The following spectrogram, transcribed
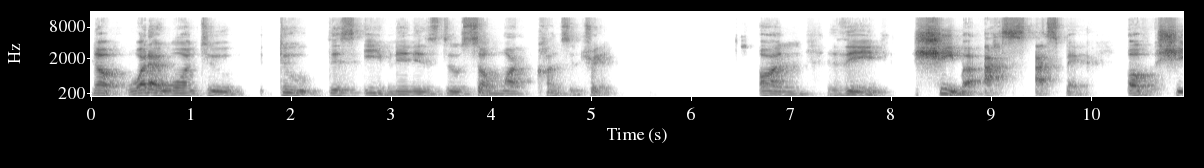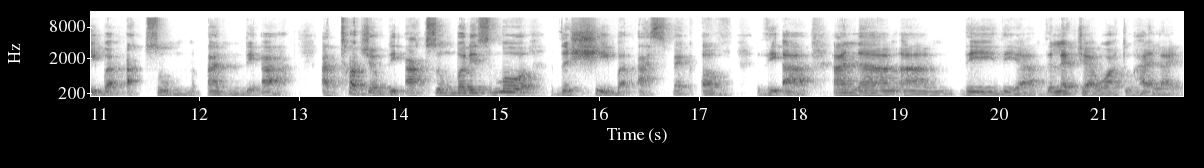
Now, what I want to do this evening is to somewhat concentrate on the Sheba as aspect of Sheba, Aksum, and the Ark. A touch of the Aksum, but it's more the Sheba aspect of the Ark. And um, um, the, the, uh, the lecture I want to highlight.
